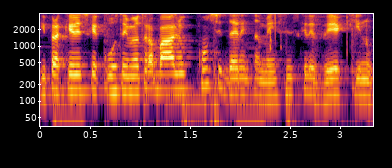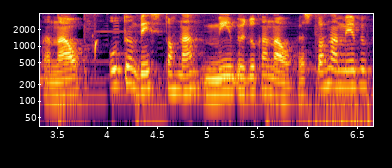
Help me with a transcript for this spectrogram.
e para aqueles que curtem meu trabalho, considerem também se inscrever aqui no canal ou também se tornar membro do canal. Para se tornar membro,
